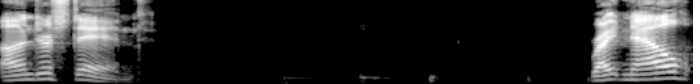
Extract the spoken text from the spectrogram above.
understand. Right now,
